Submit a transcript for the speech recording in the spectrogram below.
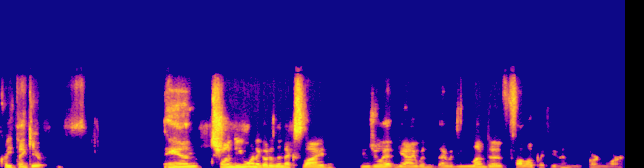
Great, thank you. And Sean, do you want to go to the next slide? And Juliet, yeah, I would, I would love to follow up with you and learn more.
